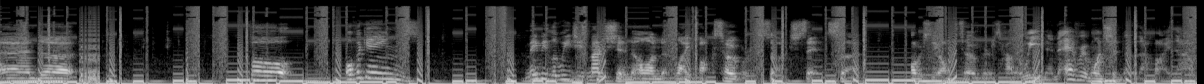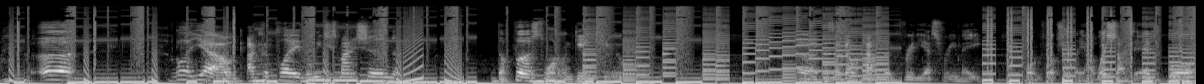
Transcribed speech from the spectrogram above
And, uh, for other games, maybe Luigi's Mansion on, like, October and such, since, uh, obviously October is Halloween, and everyone should know that by now. Uh, but yeah, I could play Luigi's Mansion, the first one on GameCube, because uh, I don't have the 3DS remake, unfortunately. I wish I did, but...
